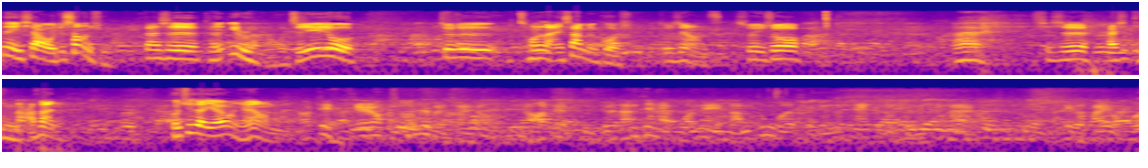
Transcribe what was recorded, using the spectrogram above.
那一下我就上去了，但是可能一软我直接就就是从栏下面过去，就这样子。所以说，唉，其实还是挺麻烦的，回去再养养养养吧。然后这其实有很多日本选手，然后这你觉得咱们现在国内咱们中国的水平跟现在日本水平现在这个还有多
